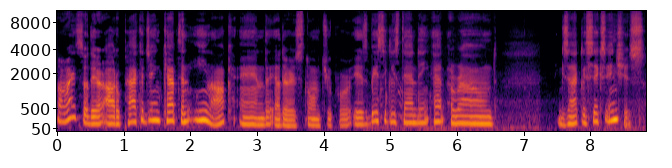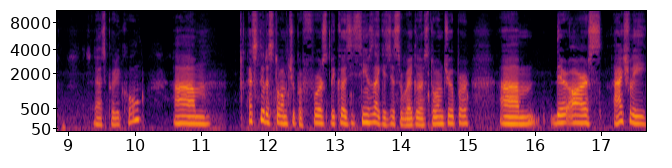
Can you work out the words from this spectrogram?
Alright, so they're out of packaging. Captain Enoch and the other stormtrooper is basically standing at around exactly 6 inches. So that's pretty cool. Um, let's do the stormtrooper first because he seems like it's just a regular stormtrooper. Um, there are actually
